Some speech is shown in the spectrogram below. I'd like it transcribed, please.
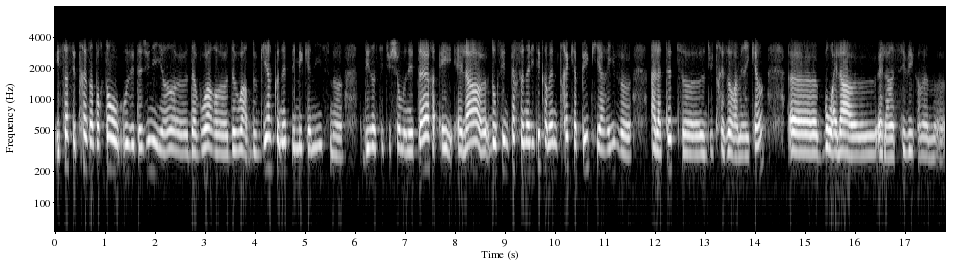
Et ça, c'est très important aux États-Unis, hein, euh, d'avoir, d'avoir, de bien connaître les mécanismes des institutions monétaires. Et elle a donc c'est une personnalité quand même très capée qui arrive à la tête du Trésor américain. Euh, bon, elle a, euh, elle a un CV quand même euh,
